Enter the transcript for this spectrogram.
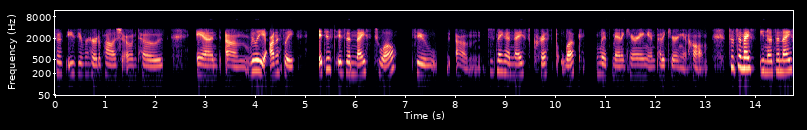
so it's easier for her to polish her own toes. And um really honestly, it just is a nice tool to um just make a nice crisp look with manicuring and pedicuring at home. So it's a nice, you know, it's a nice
